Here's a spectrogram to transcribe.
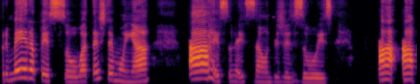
primeira pessoa a testemunhar a ressurreição de Jesus, a, a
